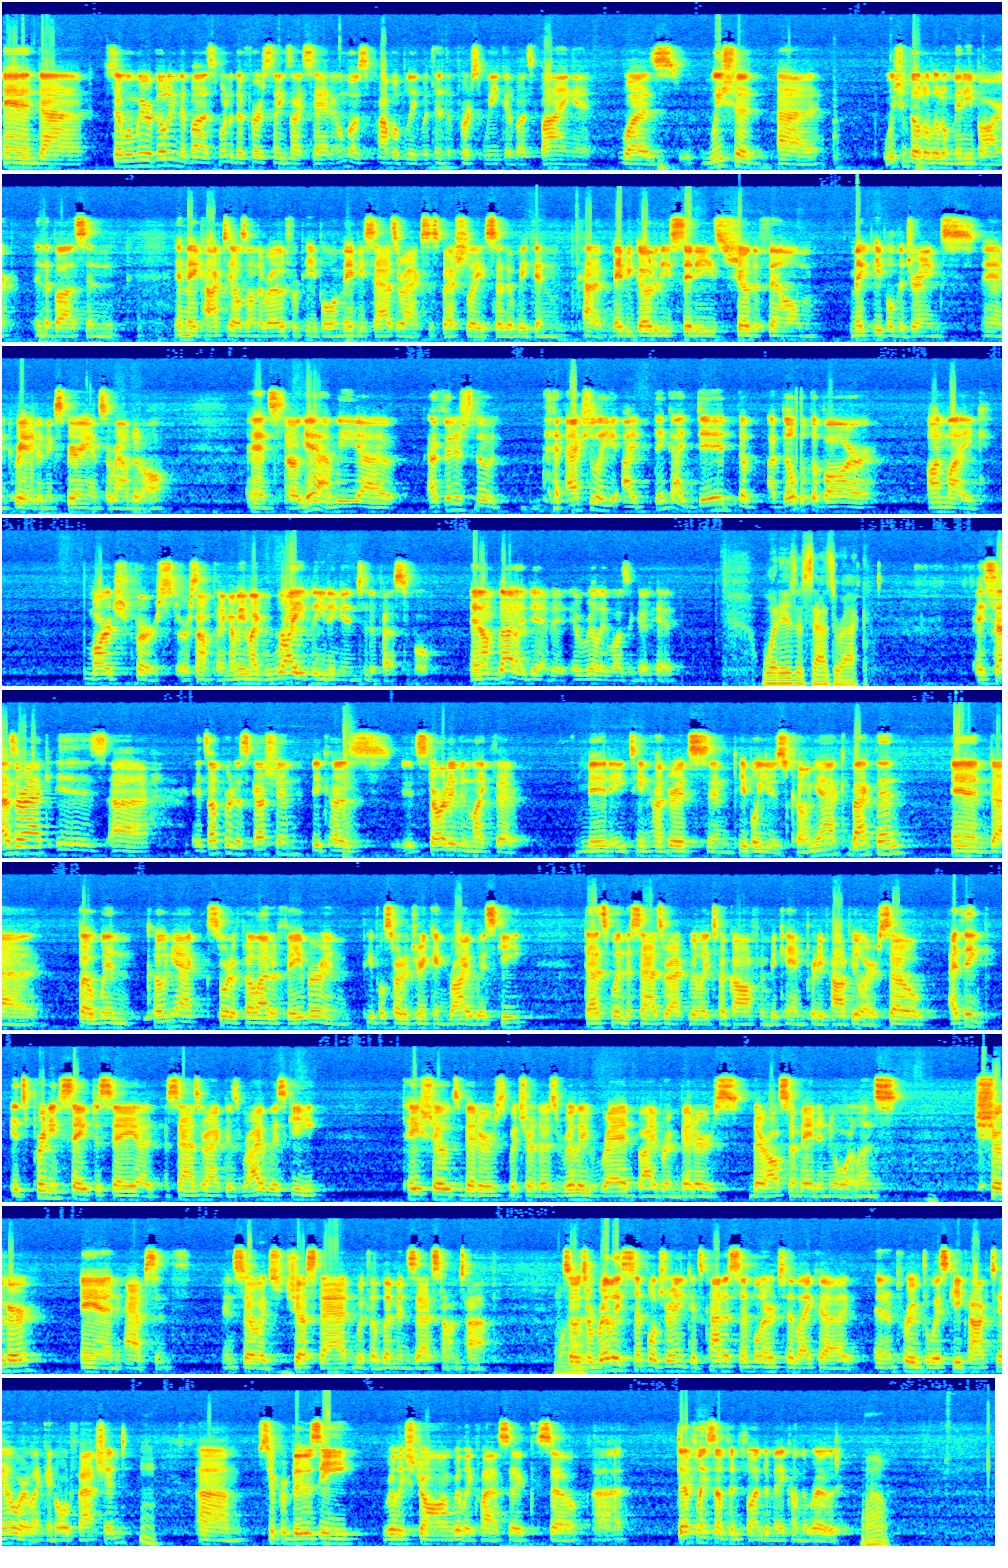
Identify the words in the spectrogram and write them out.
And uh, so when we were building the bus, one of the first things I said, almost probably within the first week of us buying it, was we should uh, we should build a little mini bar in the bus and and make cocktails on the road for people, and maybe Sazeracs especially, so that we can kind of maybe go to these cities, show the film, make people the drinks, and create an experience around it all. And so yeah, we uh, I finished the actually I think I did the I built the bar on like March first or something. I mean like right leading into the festival. And I'm glad I did. It, it really was a good hit. What is a Sazerac? A Sazerac is uh, it's up for discussion because it started in like the mid 1800s and people used cognac back then. And uh, but when cognac sort of fell out of favor and people started drinking rye whiskey, that's when the Sazerac really took off and became pretty popular. So I think it's pretty safe to say a, a Sazerac is rye whiskey, Peychaud's bitters, which are those really red, vibrant bitters. They're also made in New Orleans. Sugar and absinthe, and so it's just that with a lemon zest on top. So it's a really simple drink. It's kind of similar to like a, an improved whiskey cocktail or like an old fashioned. Hmm. Um, super boozy, really strong, really classic. So uh, definitely something fun to make on the road. wow.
